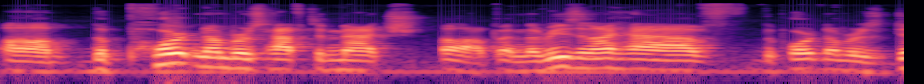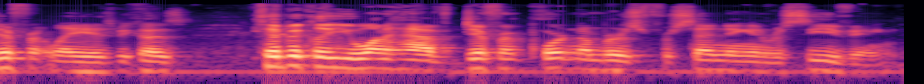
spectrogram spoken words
Um, the port numbers have to match up. And the reason I have the port numbers differently is because typically you want to have different port numbers for sending and receiving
